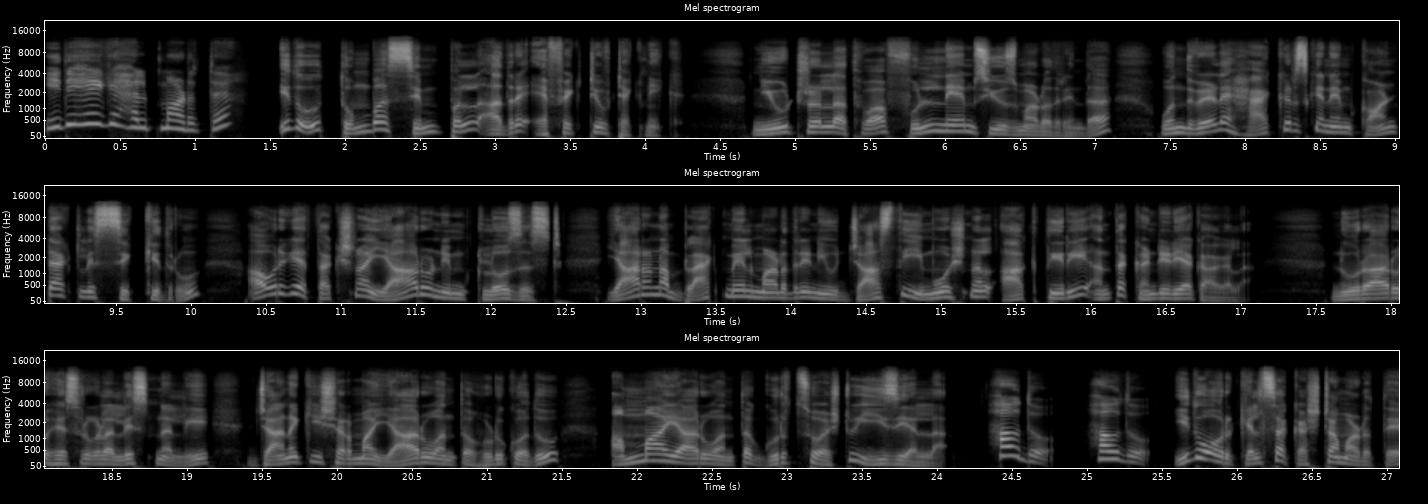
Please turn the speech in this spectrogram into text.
ಇದು ಹೇಗೆ ಹೆಲ್ಪ್ ಮಾಡುತ್ತೆ? ಇದು ತುಂಬಾ ಸಿಂಪಲ್ ಆದರೆ ಎಫೆಕ್ಟಿವ್ ಟೆಕ್ನಿಕ್ ನ್ಯೂಟ್ರಲ್ ಅಥವಾ ಫುಲ್ ನೇಮ್ಸ್ ಯೂಸ್ ಮಾಡೋದ್ರಿಂದ ಒಂದು ವೇಳೆ ಹ್ಯಾಕರ್ಸ್ಗೆ ನಿಮ್ಮ ಕಾಂಟ್ಯಾಕ್ಟ್ ಲಿಸ್ಟ್ ಸಿಕ್ಕಿದ್ರು ಅವರಿಗೆ ತಕ್ಷಣ ಯಾರು ನಿಮ್ಮ ಕ್ಲೋಸೆಸ್ಟ್ ಯಾರನ್ನ ಬ್ಲ್ಯಾಕ್ ಮೇಲ್ ಮಾಡಿದ್ರೆ ನೀವು ಜಾಸ್ತಿ ಇಮೋಷನಲ್ ಆಗ್ತೀರಿ ಅಂತ ಕಂಡಿಡಿಯೋಕ್ಕಾಗಲ್ಲ ನೂರಾರು ಹೆಸರುಗಳ ಲಿಸ್ಟ್ನಲ್ಲಿ ಜಾನಕಿ ಶರ್ಮಾ ಯಾರು ಅಂತ ಹುಡುಕೋದು ಅಮ್ಮ ಯಾರು ಅಂತ ಗುರುತಿಸುವಷ್ಟು ಈಸಿ ಅಲ್ಲ. ಹೌದು ಹೌದು. ಇದು ಅವ್ರ ಕೆಲಸ ಕಷ್ಟ ಮಾಡುತ್ತೆ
